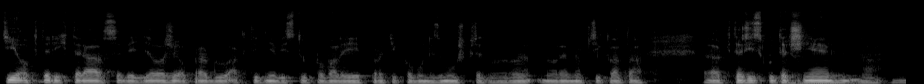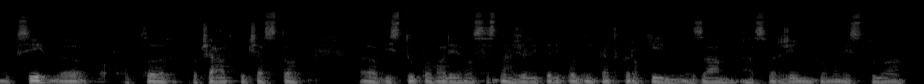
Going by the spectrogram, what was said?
ti, o kterých teda se vědělo, že opravdu aktivně vystupovali proti komunismu už před únorem například a e, kteří skutečně jaksi e, od počátku často vystupovali nebo se snažili tedy podnikat kroky za svržení komunistů a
